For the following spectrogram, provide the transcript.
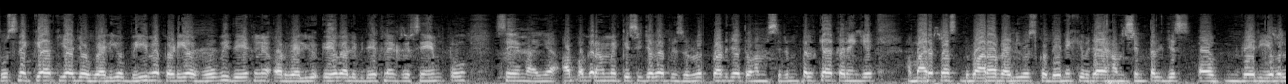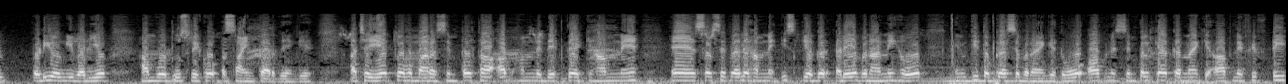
तो उसने क्या किया? जो वैल्यू बी में पड़ी है, वो भी देख लें और वैल्यू ए वाली भी देख लें कि सेम टू सेम आई है। अब अगर हमें किसी जगह पे ज़रूरत पड़ जाए तो हम सिंपल क्या करेंगे? हमारे पास दोबारा वैल्यू उसको देने की बजाय हम सिंपल जिस वेरिएबल पड़ी होगी वैल्यू हम वो दूसरे को असाइन कर देंगे। अच्छा ये तो हमारा सिंपल था। अब हमने देखते हैं कि हमने ए, सबसे पहले हमने इसकी अगर अरे बनानी हो इनकी तो कैसे बनाएँगे? तो वो आपने सिंपल क्या करना है कि आपने 50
